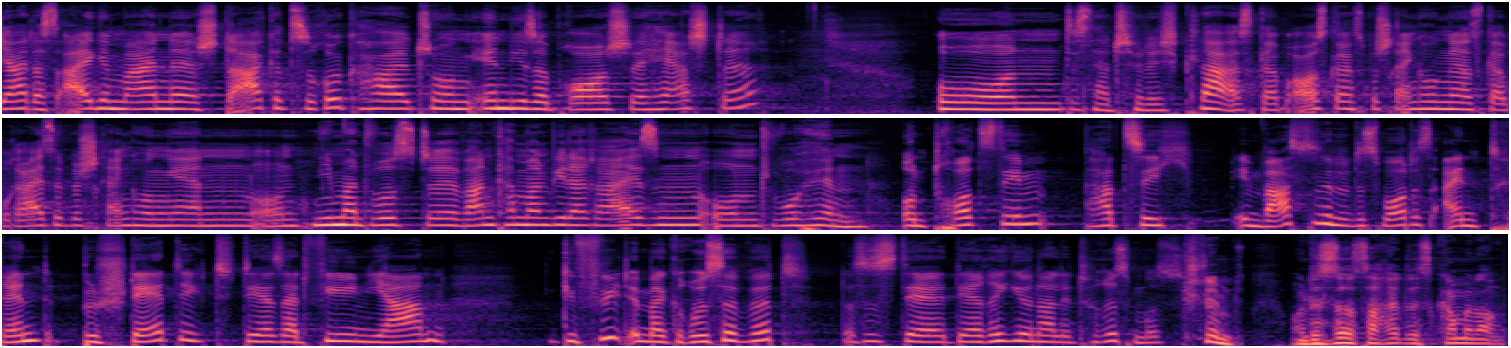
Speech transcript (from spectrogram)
Ja, dass allgemeine starke Zurückhaltung in dieser Branche herrschte. Und das ist natürlich klar, es gab Ausgangsbeschränkungen, es gab Reisebeschränkungen und niemand wusste, wann kann man wieder reisen und wohin. Und trotzdem hat sich im wahrsten Sinne des Wortes ein Trend bestätigt, der seit vielen Jahren gefühlt immer größer wird. Das ist der, der regionale Tourismus. Stimmt. Und das ist eine Sache, das kann man auch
